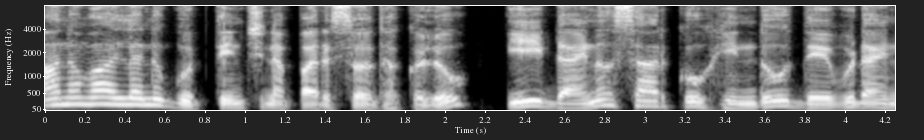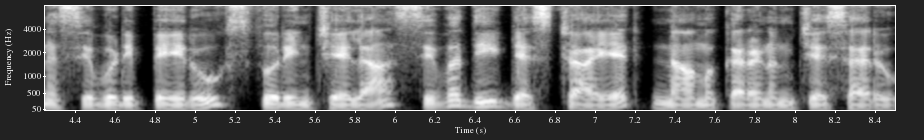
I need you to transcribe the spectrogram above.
ఆనవాళ్ళను గుర్తించిన పరిశోధకులు ఈ డైనోసార్కు హిందూ దేవుడైన శివుడి పేరు స్ఫురించేలా శివది డెస్ట్రాయర్ నామకరణం చేశారు.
